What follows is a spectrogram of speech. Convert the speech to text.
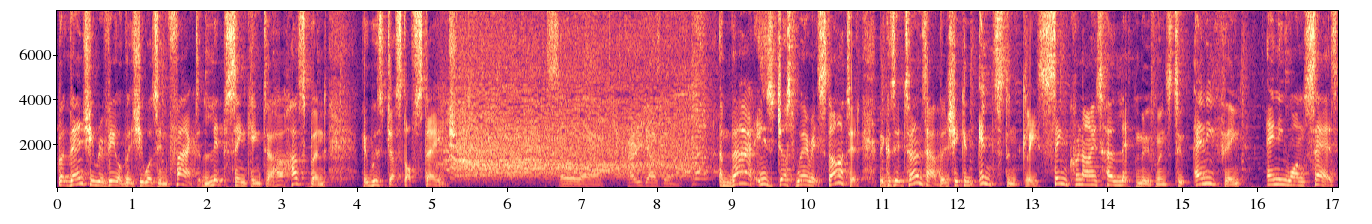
But then she revealed that she was in fact lip syncing to her husband, who was just off stage. So, uh, how are you guys doing? And that is just where it started, because it turns out that she can instantly synchronize her lip movements to anything anyone says,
